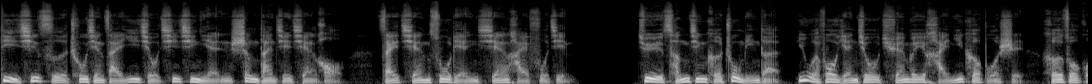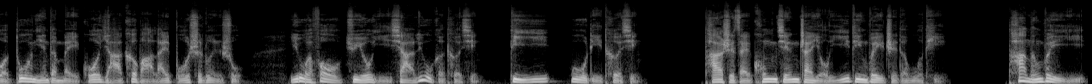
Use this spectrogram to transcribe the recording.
第七次出现在一九七七年圣诞节前后，在前苏联咸海附近。据曾经和著名的 UFO 研究权威海尼克博士合作过多年的美国雅克瓦莱博士论述，UFO 具有以下六个特性。第一，物理特性，它是在空间占有一定位置的物体，它能位移，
